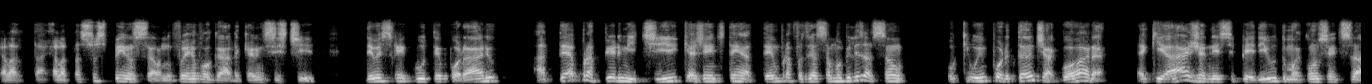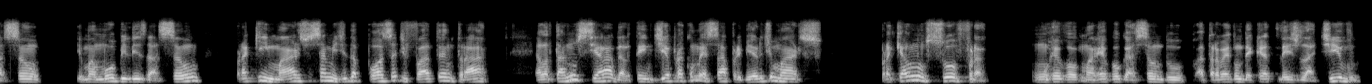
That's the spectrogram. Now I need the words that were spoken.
ela está ela tá suspensa, ela não foi revogada. Quero insistir. Deu esse recuo temporário até para permitir que a gente tenha tempo para fazer essa mobilização. O que o importante agora é que haja nesse período uma conscientização e uma mobilização para que em março essa medida possa de fato entrar. Ela está anunciada, ela tem dia para começar, primeiro de março, para que ela não sofra um, uma revogação do, através de um decreto legislativo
